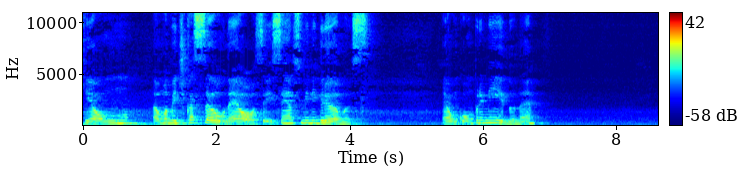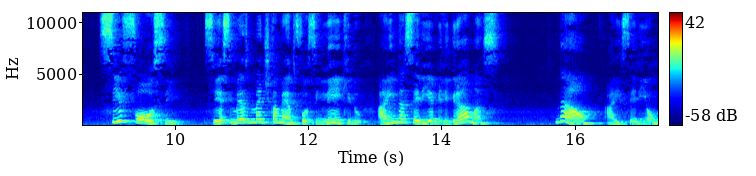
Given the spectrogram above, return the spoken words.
que é, um, é uma medicação, né, ó, 600 miligramas. É um comprimido, né? Se fosse se esse mesmo medicamento fosse em líquido, ainda seria miligramas? Não, aí seriam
